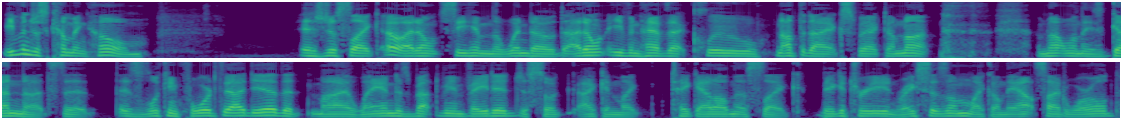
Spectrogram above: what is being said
even just coming home is just like, oh, I don't see him in the window. I don't even have that clue. Not that I expect. I'm not, I'm not one of these gun nuts that is looking forward to the idea that my land is about to be invaded just so I can like take out all this like bigotry and racism like on the outside world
